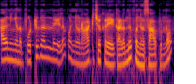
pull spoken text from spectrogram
அதை நீங்கள் அந்த பொட்டுக்கல்லையில் கொஞ்சம் நாட்டு சர்க்கரையை கலந்து கொஞ்சம் சாப்பிட்ணும்.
